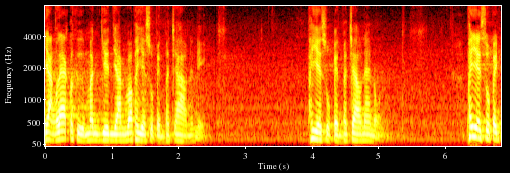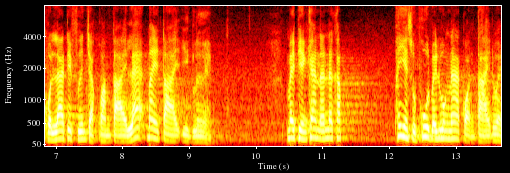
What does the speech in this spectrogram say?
อย่างแรกก็คือมันยืนยันว่าพระเยซูเป็นพระเจ้านั่นเอง พระเยซูเป็นพระเจ้าแน่นอน พระเยซูเป็นคนแรกที่ฟื้นจากความตายและไม่ตายอีกเลย ไม่เพียงแค่นั้นนะครับ พระเยซูพูดไว้ล่วงหน้าก่อนตายด้วย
